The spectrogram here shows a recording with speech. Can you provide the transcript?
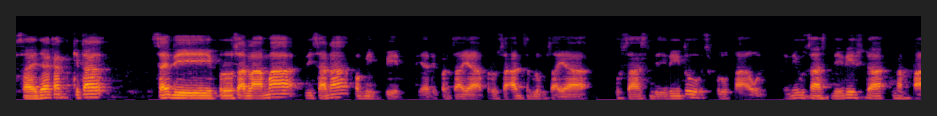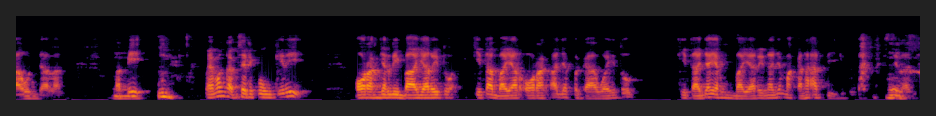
Saya kan kita saya di perusahaan lama di sana pemimpin ya dipercaya perusahaan sebelum saya usaha sendiri itu 10 tahun. Ini usaha sendiri sudah enam tahun jalan. Hmm. Tapi memang nggak bisa dipungkiri orang yang dibayar itu kita bayar orang aja pegawai itu kita aja yang bayarin aja makan hati gitu kan hmm. istilahnya.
